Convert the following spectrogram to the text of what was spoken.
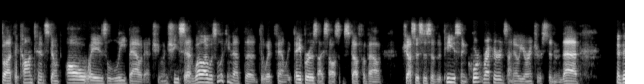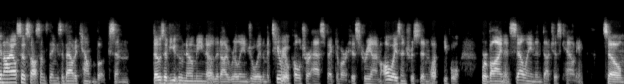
but the contents don't always leap out at you. And she said well i was looking at the dewitt family papers. I saw some stuff about justices of the peace and court records. I know you're interested in that. And then i also saw some things about account books. And those of you who know me know that i really enjoy the material culture aspect of our history. I'm always interested in what people were buying and selling in Dutchess County. So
